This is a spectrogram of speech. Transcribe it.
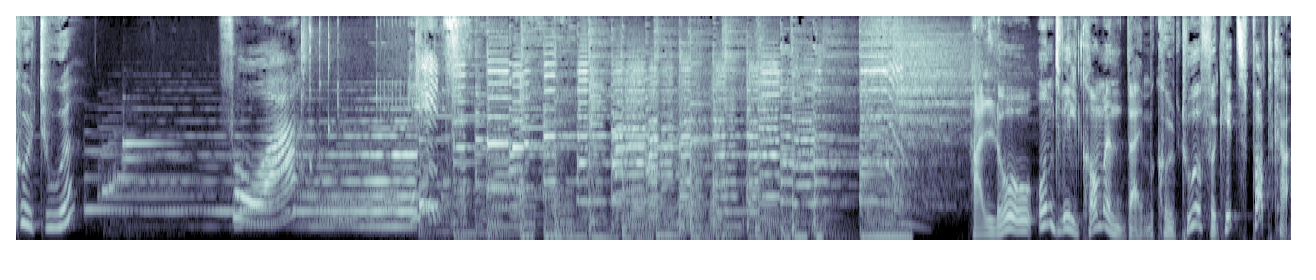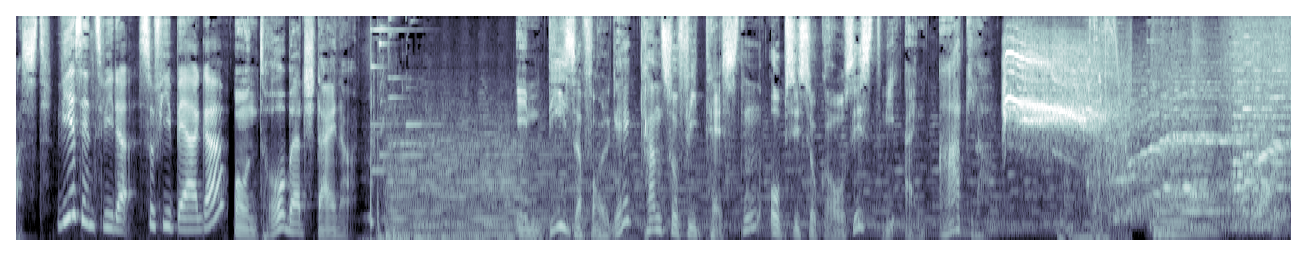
Kultur vor Kids. Hallo und willkommen beim Kultur für Kids Podcast. Wir sind's wieder, Sophie Berger. Und Robert Steiner. In dieser Folge kann Sophie testen, ob sie so groß ist wie ein Adler.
